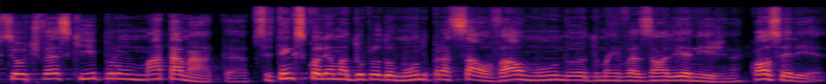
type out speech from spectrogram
se eu tivesse que ir para um mata-mata, você tem que escolher uma dupla do mundo para salvar o mundo de uma invasão alienígena. Qual seria?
